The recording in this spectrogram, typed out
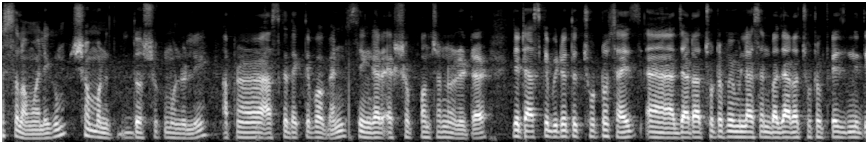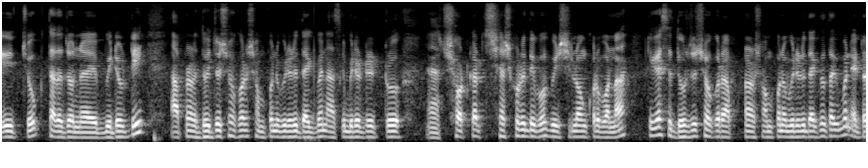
আসসালামু আলাইকুম। সম্মানিত দর্শক মণ্ডলী, আপনারা আজকে দেখতে পাবেন সিঙ্গার একশো পঞ্চান্ন লিটার, যেটা আজকে ভিডিওতে ছোট সাইজ যারা ছোট ফ্যামিলি আছেন বা যারা ছোট পেজ নিতে ইচ্ছুক, তাদের জন্য এই ভিডিওটি আপনারা ধৈর্য সহকারে সম্পূর্ণ ভিডিওটি দেখবেন। আজকে ভিডিওটি একটু শর্টকাট শেষ করে দেবো, বেশি লং করব না, ঠিক আছে? ধৈর্য সহকারে আপনারা সম্পূর্ণ ভিডিওটি দেখতে থাকবেন। এটা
